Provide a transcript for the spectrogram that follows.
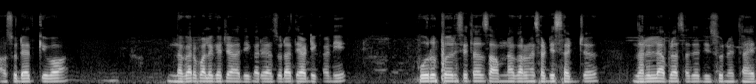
असू द्यात किंवा नगरपालिकेचे अधिकारी असू द्यात या ठिकाणी पूर परिस्थितीचा सामना करण्यासाठी सज्ज झालेले आपल्याला सध्या दिसून येत आहेत.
